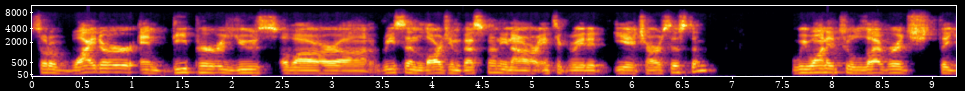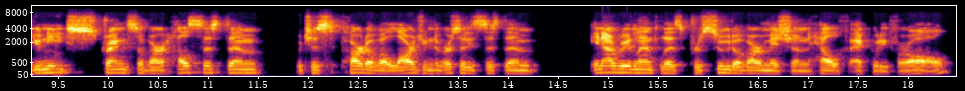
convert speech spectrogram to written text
sort of wider and deeper use of our uh, recent large investment in our integrated EHR system. We wanted to leverage the unique strengths of our health system, which is part of a large university system, in our relentless pursuit of our mission, health equity for all.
